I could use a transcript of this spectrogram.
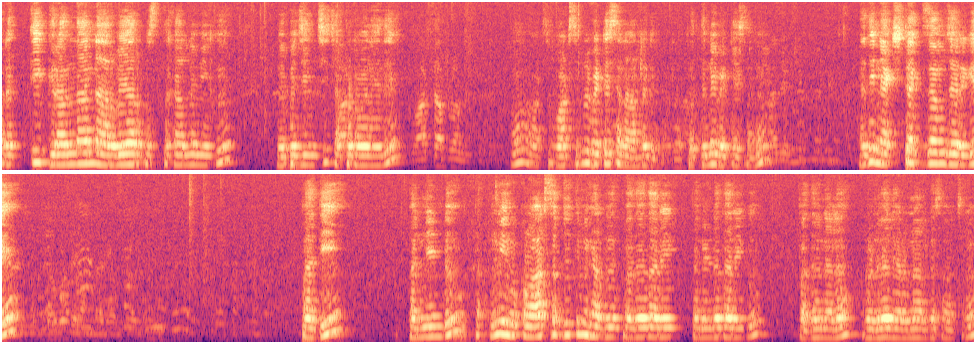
ప్రతి గ్రంథాన్ని అరవై ఆరు పుస్తకాలను మీకు విభజించి చెప్పడం అనేది వాట్సాప్లో పెట్టేశాను ఆల్రెడీ. పొద్దున్నే పెట్టేశాను. అది నెక్స్ట్ ఎగ్జామ్ జరిగే పది పన్నెండు. మీరు ఒక వాట్సాప్ చూస్తే మీకు అర్థం పదో తారీఖు పన్నెండో తారీఖు పదో నెల రెండు వేల ఇరవై నాలుగో సంవత్సరం.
